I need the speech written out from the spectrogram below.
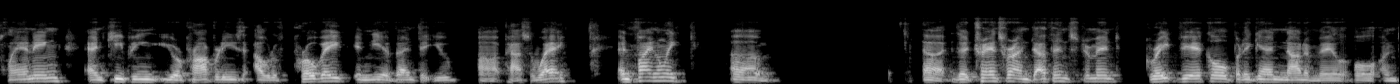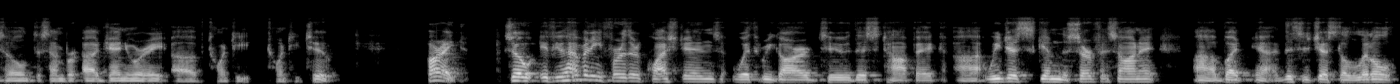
planning and keeping your properties out of probate in the event that you uh, pass away. And finally, um, uh, the transfer on death instrument Great vehicle, but again, not available until December, uh, January of 2022. All right. So if you have any further questions with regard to this topic, uh, we just skimmed the surface on it. Uh, but yeah, this is just a little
